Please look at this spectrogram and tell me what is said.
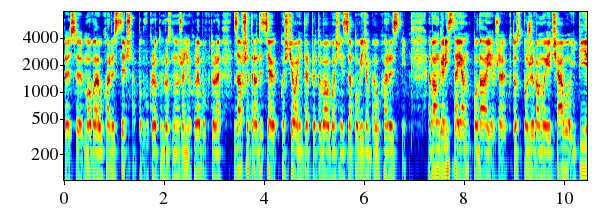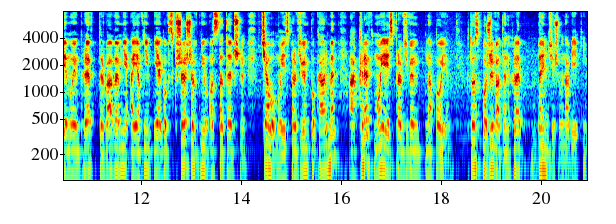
To jest mowa eucharystyczna po dwukrotnym rozmnożeniu chlebów, które zawsze tradycja Kościoła interpretowała właśnie z zapowiedzią Eucharystii. Ewangelista Jan podaje, że kto spożywa moje ciało i pije moją krew, trwa we mnie, a ja w nim i ja go wskrzeszę w dniu ostatecznym. Ciało moje jest prawdziwym pokarmem, a krew moja jest prawdziwym napojem. Kto spożywa ten chleb, będzie żył na wieki.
